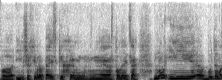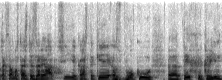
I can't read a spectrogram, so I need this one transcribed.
в інших європейських е, столицях. Ну і будемо так само стежити за реакцією, якраз таки з боку тих країн,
